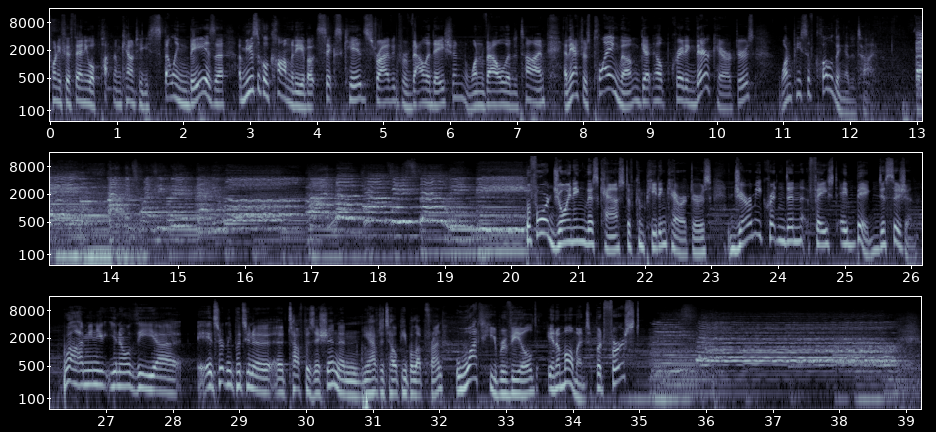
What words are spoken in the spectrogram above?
25th annual Putnam County Spelling Bee is a, a, musical comedy about six kids striving for validation, one vowel at a time, and the actors playing them get help creating their characters one piece of clothing at a time. Before joining this cast of competing characters, Jeremy Crittenden faced a big decision. Well, I mean, you, you know, the uh, it certainly puts you in a, a, tough position, and you have to tell people up front. What he revealed in a moment. But first.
